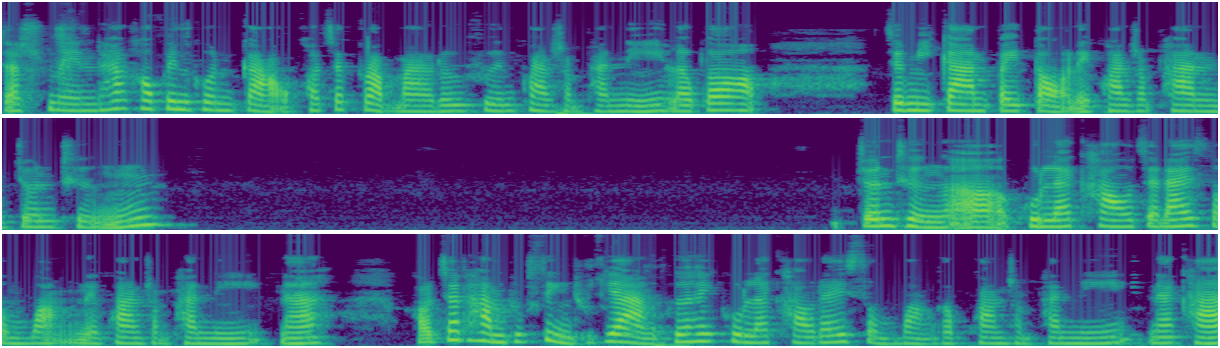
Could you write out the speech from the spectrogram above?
judgment ถ้าเขาเป็นคนเก่าเขาจะกลับมารื้อฟื้นความสัมพันธ์นี้ แล้วก็จะมีการไปต่อในความสัมพันธ์จนถึง จนถึงคุณและเขาจะได้สมหวังในความสัมพันธ์นี้นะเขาจะทำทุกสิ่งทุกอย่างเพื่อให้คุณและเขาได้สมหวังกับความสัมพันธ์นี้นะคะ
